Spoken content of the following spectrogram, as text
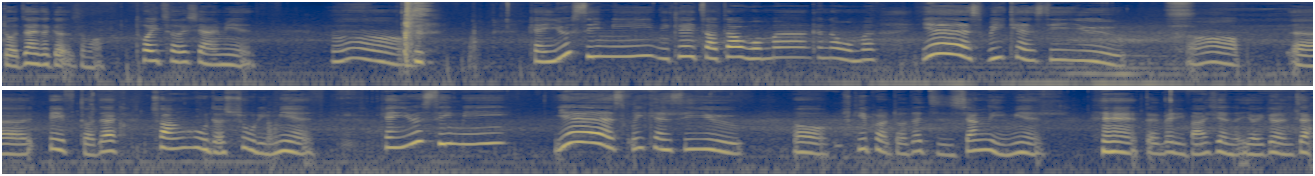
躲在这个什么？推车下面，嗯，Can you see me？你可以找到我吗？看到我吗？Yes，we can see you。哦，呃，Beef 躲在窗户的树里面。Can you see me？Yes，we can see you。哦，Keeper 躲在纸箱里面，嘿嘿，对，被你发现了，有一个人在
